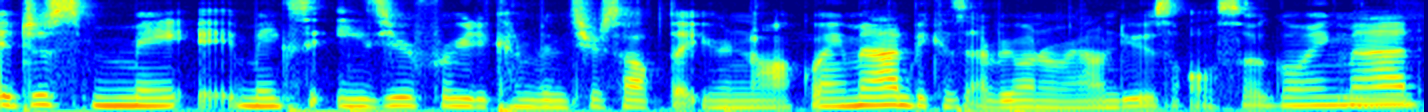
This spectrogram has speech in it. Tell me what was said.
It just ma- it makes it easier for you to convince yourself that you're not going mad because everyone around you is also going mm. mad.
